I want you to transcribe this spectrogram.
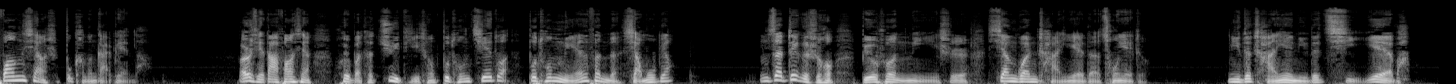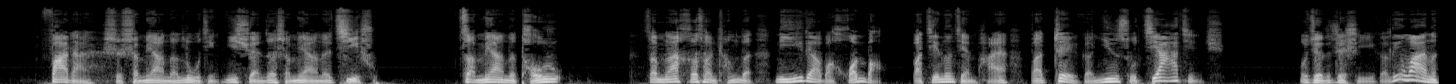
方向是不可能改变的，而且大方向会把它具体成不同阶段、不同年份的小目标。你在这个时候，比如说你是相关产业的从业者，你的产业、你的企业吧，发展是什么样的路径？你选择什么样的技术？怎么样的投入？怎么来核算成本？你一定要把环保、把节能减排，把这个因素加进去。我觉得这是一个。另外呢，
